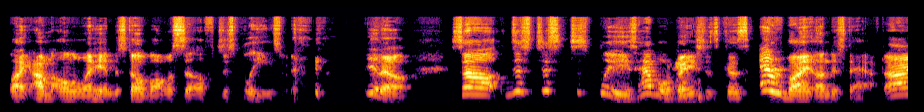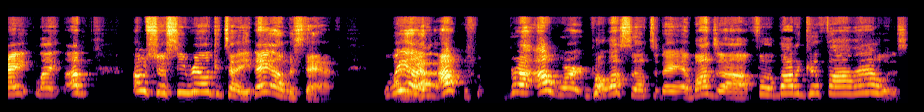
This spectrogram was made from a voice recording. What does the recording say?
Like i'm the only one hitting the stove by myself. Just please you know. So just just just please have more patience because everybody understaffed all right? Like i'm I'm sure C Real can tell you they understand. We oh, are, I, bro. I worked by myself today at my job for about a good five hours.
